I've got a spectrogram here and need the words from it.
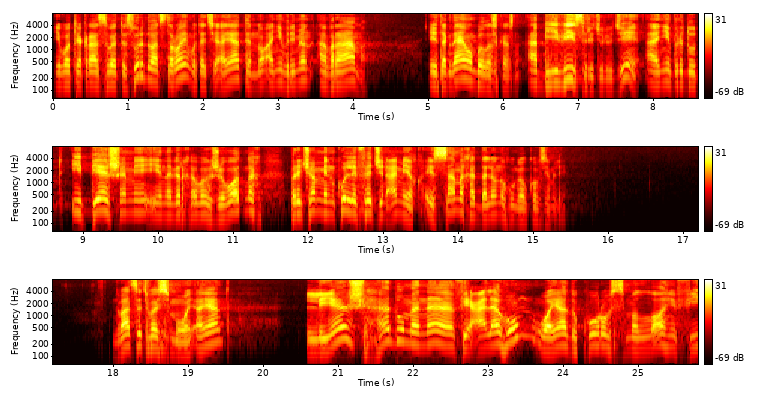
И вот как раз в этой суре 22 вот эти аяты, но они времен Авраама. И тогда ему было сказано, объяви среди людей, они придут и пешими, и на верховых животных, причем минкулли феджин амик, из самых отдаленных уголков земли. 28 аят. ليشهدوا منافع لهم ويذكروا اسم الله في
